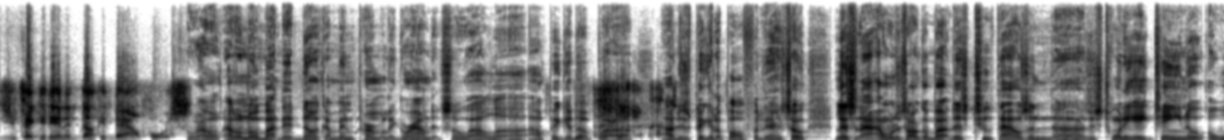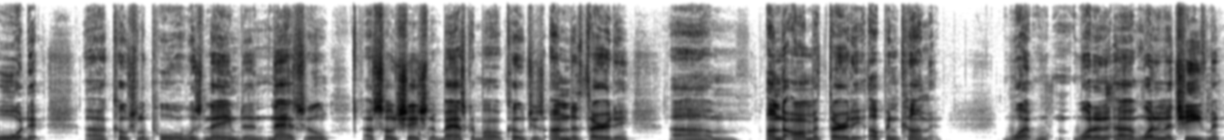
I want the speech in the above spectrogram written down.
you take it in and dunk it down for us. Well, I don't, I don't know about that dunk. I've been permanently grounded, so I'll uh, I'll pick it up. Uh, I'll just pick it up off of there. So listen, I, I want to talk about this 2000, uh, this 2018 award that uh, Coach Lepore was named the National Association of Basketball Coaches Under 30, um, Under Armour 30, up and coming. What what an uh, what an achievement!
